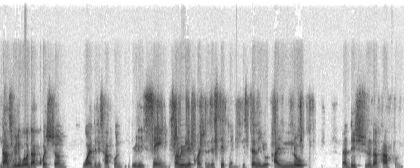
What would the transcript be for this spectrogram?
That's really what that question, why did this happen, really is saying. It's not really a question, it's a statement. It's telling you, I know that this shouldn't have happened.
